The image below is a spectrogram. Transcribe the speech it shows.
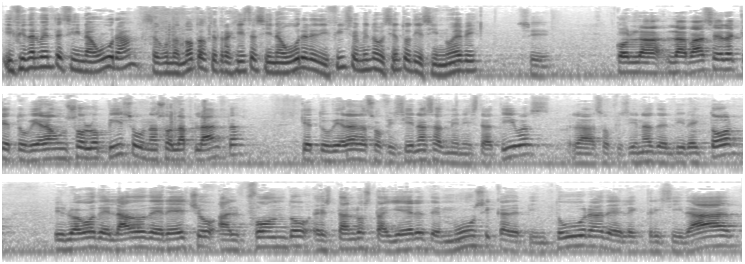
y finalmente se inaugura, según las notas que trajiste, se inaugura el edificio en 1919. Sí. Con la, la base era que tuviera un solo piso, una sola planta, que tuviera las oficinas administrativas, las oficinas del director, y luego del lado derecho al fondo están los talleres de música, de pintura, de electricidad,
